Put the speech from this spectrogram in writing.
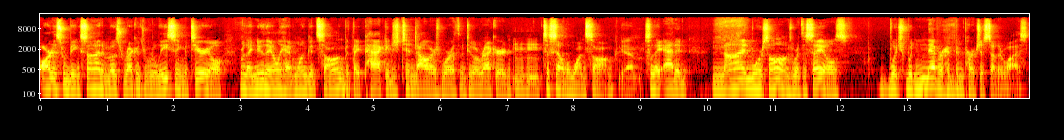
artists were being signed and most records were releasing material where they knew they only had one good song, but they packaged $10 worth into a record mm-hmm. to sell the one song. Yeah. So they added nine more songs worth of sales, which would never have been purchased otherwise.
